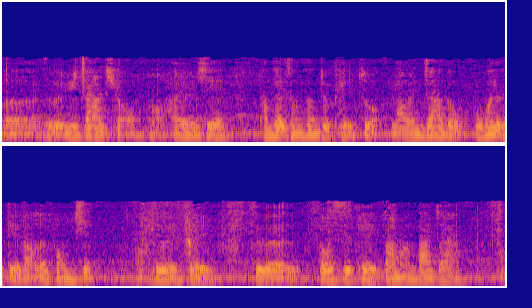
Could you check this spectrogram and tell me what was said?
呃这个瑜伽球，哦还有一些躺在床上就可以做，老人家都不会有跌倒的风险，啊，对，所以这个都是可以帮忙大家啊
